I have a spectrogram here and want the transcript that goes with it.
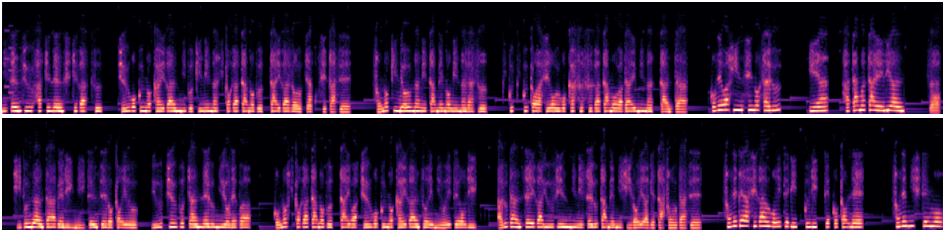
2018年7月、中国の海岸に不気味な人型の物体が漂着したぜ。その奇妙な見た目のみならず、ピクピクと足を動かす姿も話題になったんだ。これは瀕死の猿？いや、はたまたエイリアン。ザ・ヒブンアンダーベリー2.0という YouTube チャンネルによれば、この人型の物体は中国の海岸沿いに浮いており、ある男性が友人に見せるために拾い上げたそうだぜ。それで足が動いてびっくりってことね。それにしても、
